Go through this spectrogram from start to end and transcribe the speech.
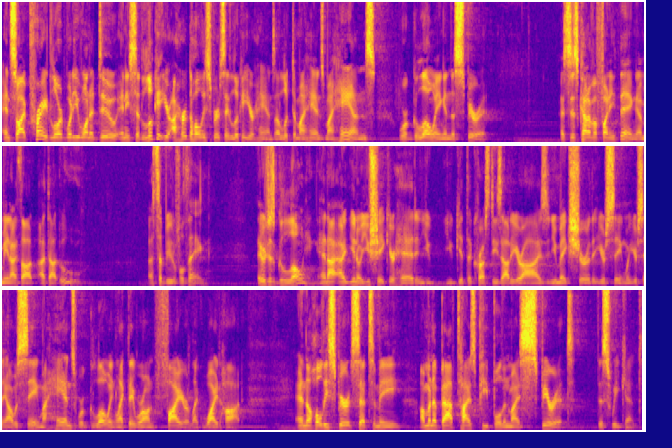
And so I prayed, Lord, what do you want to do? And he said, Look at your, I heard the Holy Spirit say, Look at your hands. I looked at my hands. My hands were glowing in the Spirit. It's just kind of a funny thing. I mean, I thought, I thought, ooh, that's a beautiful thing. They were just glowing. And I, I, you know, you shake your head and you, you get the crusties out of your eyes and you make sure that you're seeing what you're seeing. I was seeing my hands were glowing like they were on fire, like white hot. And the Holy Spirit said to me, I'm going to baptize people in my spirit this weekend.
